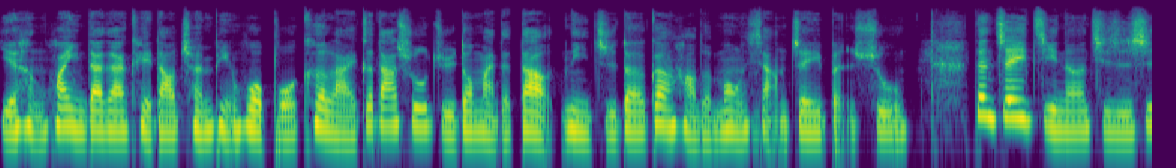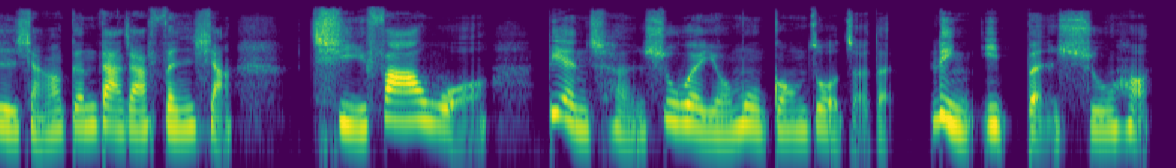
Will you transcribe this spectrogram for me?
也很欢迎大家可以到诚品或博客来各大书局都买得到《你值得更好的梦想》这一本书。但这一集呢，其实是想要跟大大家分享启发我变成数位游牧工作者的另一本书哈，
